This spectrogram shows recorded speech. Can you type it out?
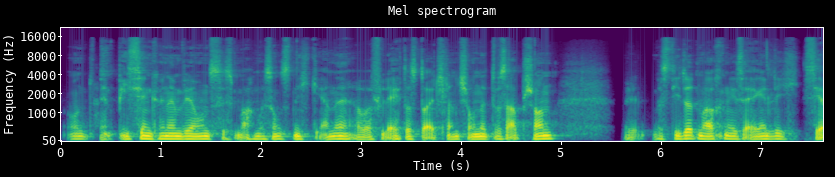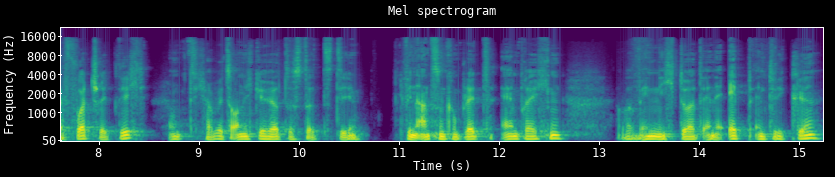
Und ein bisschen können wir uns, das machen wir sonst nicht gerne, aber vielleicht aus Deutschland schon etwas abschauen. Was die dort machen, ist eigentlich sehr fortschrittlich. Und ich habe jetzt auch nicht gehört, dass dort die Finanzen komplett einbrechen. Aber wenn ich dort eine App entwickle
